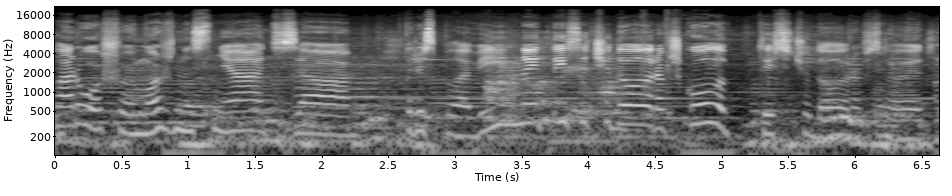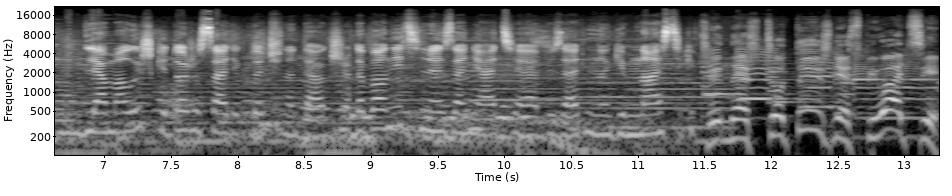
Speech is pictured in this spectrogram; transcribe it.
хорошую можно снять за три с половиной тысячи долларов. Школа тысячу долларов стоит. Для малышки тоже садик точно так же. Дополнительные занятия, обязательно гимнастики. Чи не щотижня співачці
